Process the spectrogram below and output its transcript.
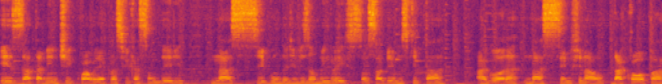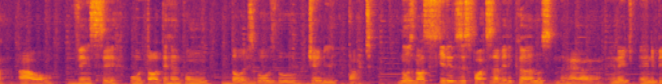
exatamente qual é a classificação dele na segunda divisão do inglês. Só sabemos que está agora na semifinal da Copa ao vencer o Tottenham com dois gols do Jamie Tart. Nos nossos queridos esportes americanos, né, a NBA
